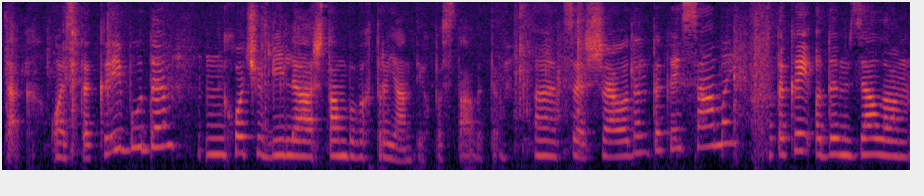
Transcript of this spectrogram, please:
Так, ось такий буде. Хочу біля штамбових троянд їх поставити. Е, Це ще один такий самий. Такий один взяла,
